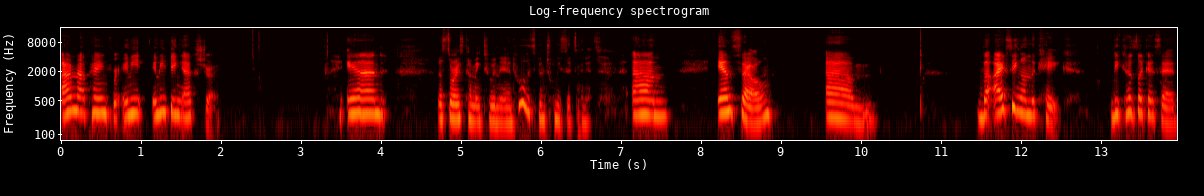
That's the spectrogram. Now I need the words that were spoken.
I'm not paying for any anything extra. And the story's coming to an end. Whoo, it's been 26 minutes. Um and so um the icing on the cake because like i said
